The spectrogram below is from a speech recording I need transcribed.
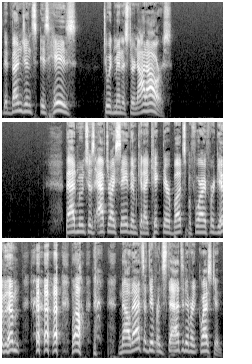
that vengeance is His to administer, not ours. Bad Moon says, After I save them, can I kick their butts before I forgive them? well, now that's a different that's a different question.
